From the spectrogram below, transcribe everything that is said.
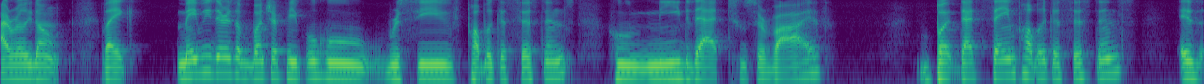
I really don't. Like maybe there's a bunch of people who receive public assistance who need that to survive. But that same public assistance is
